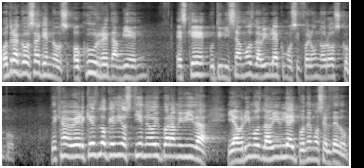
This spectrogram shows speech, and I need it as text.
Otra cosa que nos ocurre también es que utilizamos la Biblia como si fuera un horóscopo. Déjame ver qué es lo que Dios tiene hoy para mi vida. Y abrimos la Biblia y ponemos el dedo.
